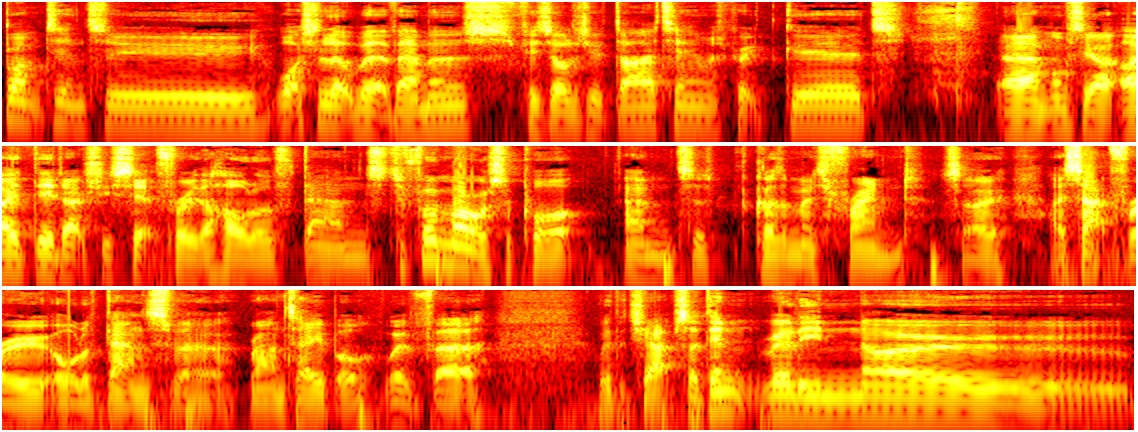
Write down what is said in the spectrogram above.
bumped into watched a little bit of Emma's physiology of dieting was pretty good. Um, obviously, I, I, did actually sit through the whole of Dan's to, for moral support and to, because I'm his friend. So I sat through all of Dan's uh, round table with uh, with the chaps. I didn't really know.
